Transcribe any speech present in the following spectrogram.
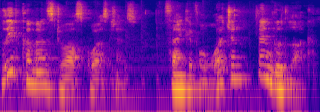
Leave comments to ask questions. Thank you for watching and good luck!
